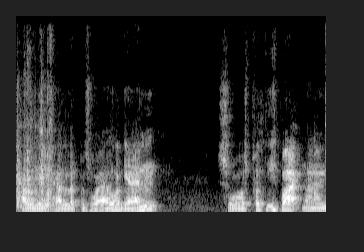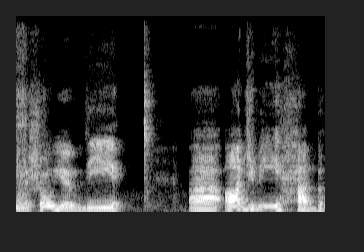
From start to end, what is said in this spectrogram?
how they've held up as well again. So let's put these back and then I'm going to show you the uh, RGB hub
